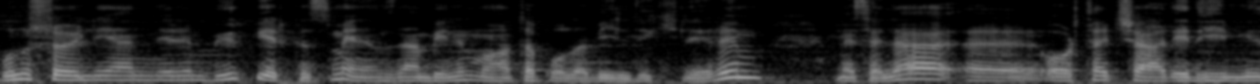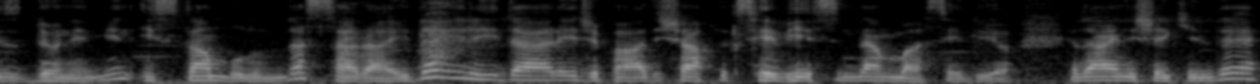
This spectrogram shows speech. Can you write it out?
Bunu söyleyenlerin büyük bir kısmı en azından benim muhatap olabildiklerim Mesela e, Orta Çağ dediğimiz dönemin İstanbul'unda sarayda el idareci padişahlık seviyesinden bahsediyor. Ya da aynı şekilde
